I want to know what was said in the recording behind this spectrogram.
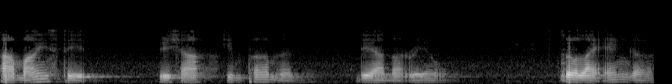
are mind states which are impermanent. They are not real. So like anger,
